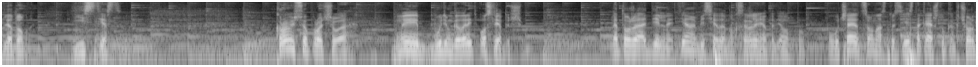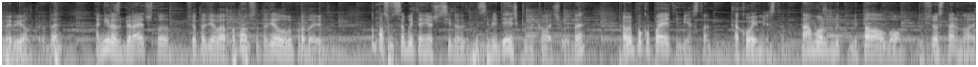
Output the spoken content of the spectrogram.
для дома естественно. Кроме всего прочего, мы будем говорить о следующем. Это уже отдельная тема беседы, но, к сожалению, это дело получается у нас. То есть есть такая штука, как черные риэлторы, да? Они разбирают, что все это дело, а потом все это дело вы продаете. По сути события, они очень сильно себе денежки наколачивают, да? А вы покупаете место. Какое место? Там может быть металлолом и все остальное.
